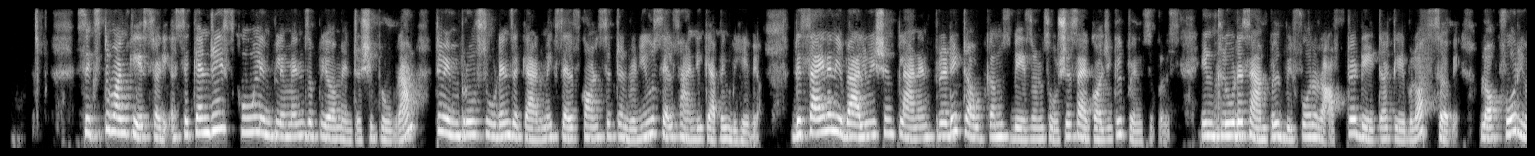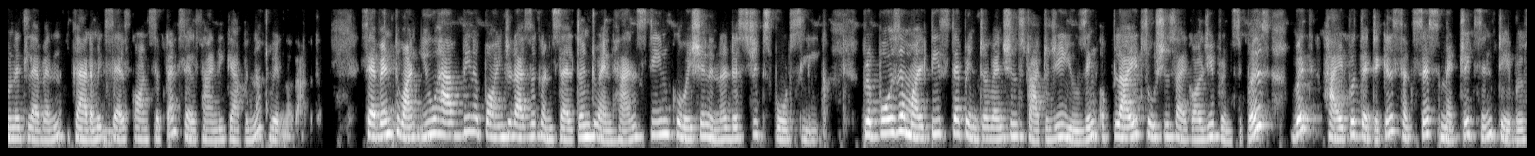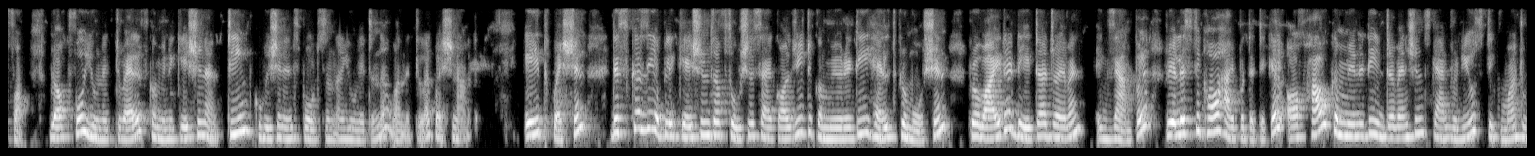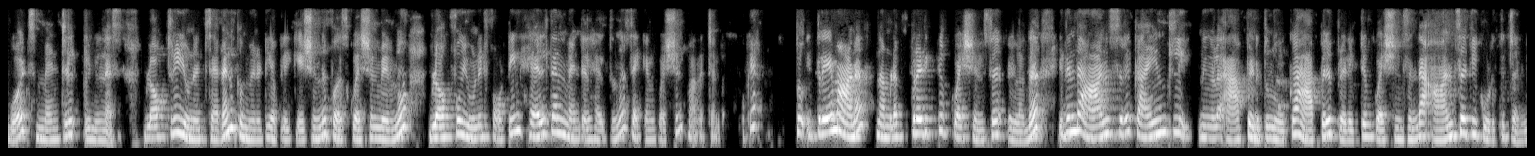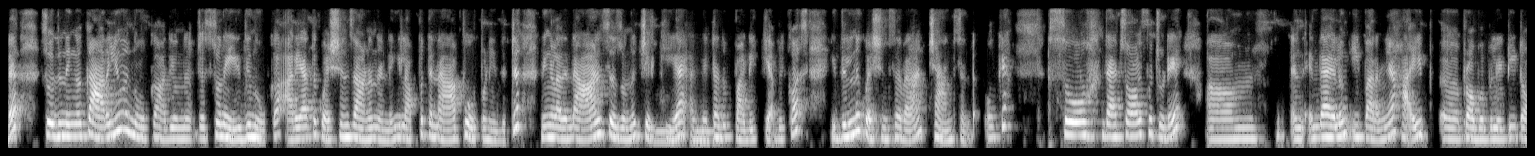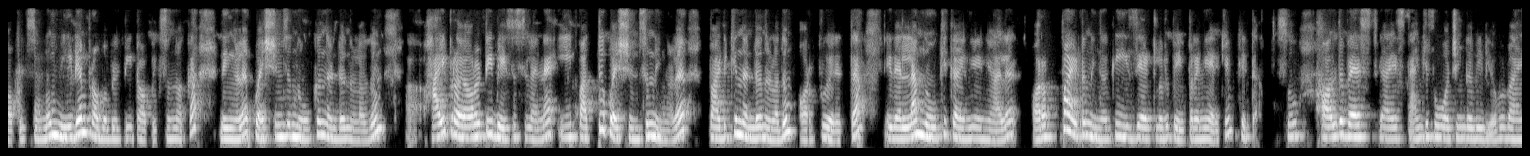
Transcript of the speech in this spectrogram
Sixth one case study. A secondary school implements a peer mentorship program to improve students' academic self-concept and reduce self-handicapping behavior. Design an evaluation plan and predict outcomes based on social psychological principles. Include a sample before or after data table or survey. Block 4, Unit 11, academic self-concept and self-handicap in the വരുന്നതാണിത്. Seventh one, you have been appointed as a consultant to enhance team cohesion in a district sports league. Propose a multi-step intervention strategy using applied social psychology principles with hypothetical success metrics in table form. Block 4, Unit 12, Communication and Team Cohesion in Sports എന്ന unit എന്ന് വന്നിട്ടുള്ള question ആണ് Eighth question Discuss the applications of social psychology to community health promotion. Provide a data driven example, realistic or hypothetical, of how community interventions can reduce stigma towards mental illness. Block 3, Unit 7, Community Application. The first question will know. Block 4, Unit 14, Health and Mental Health. In The second question, Manatanda. Okay. So ഇത്രയുമാണ് നമ്മുടെ predictive questions ഉള്ളത്. ഇതിന്റെ answer kindly നിങ്ങൾ app എടുത്ത് നോക്കുക. ആപ്പിൽ predictive ക്വസ്റ്റ്യൻസിന്റെ answer key കൊടുത്തിട്ടുണ്ട്. സോ ഇത് നിങ്ങൾക്ക് അറിയോ എന്ന് നോക്കുക. ആദ്യം ഒന്ന് ജസ്റ്റ് ഒന്ന് എഴുതി നോക്കുക. അറിയാത്ത ക്വസ്റ്റ്യൻസ് ആണെന്നുണ്ടെങ്കിൽ അപ്പൊ തന്നെ ആപ്പ് ഓപ്പൺ ചെയ്തിട്ട് നിങ്ങൾ അതിന്റെ ആൻസേഴ്സ് ഒന്ന് ചെക്ക് ചെയ്യുക. എന്നിട്ട് അത് പഠിക്കുക. ബിക്കോസ് ഇതിൽ നിന്ന് ക്വസ്റ്റ്യൻസ് വരാൻ ചാൻസ് ഉണ്ട്. Okay so that's all for today എന്തായാലും ഈ പറഞ്ഞ ഹൈ പ്രോബബിലിറ്റി ടോപ്പിക്സ് ഒന്നും മീഡിയം പ്രോബബിലിറ്റി ടോപ്പിക്സ് ഒന്നും ഒക്കെ നിങ്ങൾ ക്വസ്റ്റ്യൻസ് നോക്കുന്നുണ്ട് എന്നുള്ളതും ഹൈ പ്രയോറിറ്റി ബേസിസിൽ തന്നെ ഈ പത്ത് ക്വസ്റ്റ്യൻസും നിങ്ങൾ പഠിക്കുന്നുണ്ട് എന്നുള്ളതും ഉറപ്പുവരുത്തുക ഇതെല്ലാം നോക്കി കഴിഞ്ഞു കഴിഞ്ഞാൽ ഉറപ്പായിട്ടും നിങ്ങൾക്ക് ഈസി ആയിട്ടുള്ള ഒരു പേപ്പർ തന്നെയായിരിക്കും കിട്ടുക. So all the best guys thank you for watching the video bye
